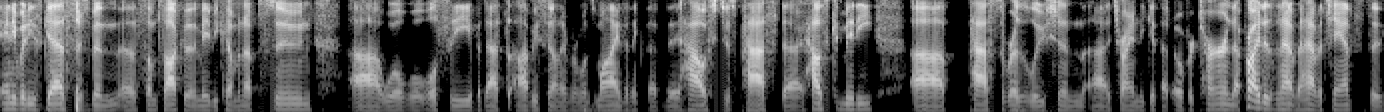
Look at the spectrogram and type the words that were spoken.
anybody's guess. There's been uh, some talk that it may be coming up soon. Uh, we'll, we'll, we'll see, but that's obviously on everyone's mind. I think that the House just passed uh, House committee uh, passed the resolution uh, trying to get that overturned. That probably doesn't have to have a chance to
